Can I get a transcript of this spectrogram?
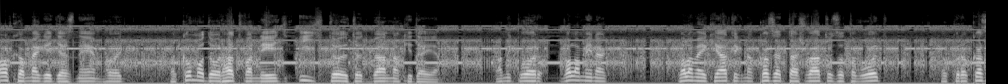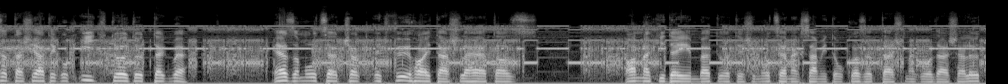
halkan megjegyezném, hogy a Commodore 64 így töltött be annak idején. Amikor valaminek, valamelyik játéknak kazettás változata volt, akkor a kazettás játékok így töltöttek be. Ez a módszer csak egy főhajtás lehet az annak idején betöltési módszernek számító kazettás megoldás előtt,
